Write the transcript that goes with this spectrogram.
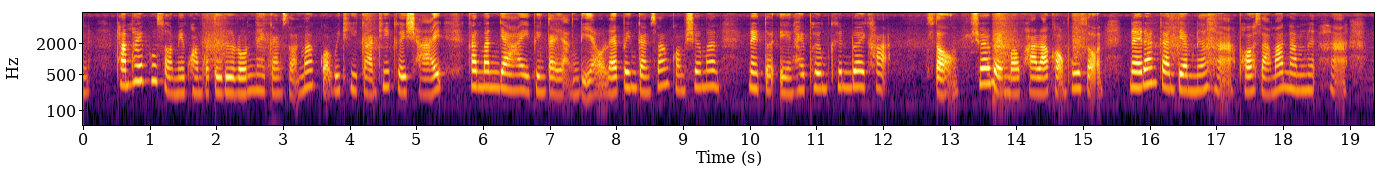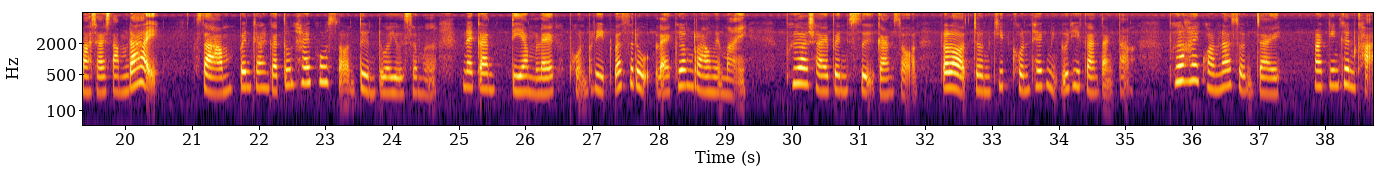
ทำให้ผู้สอนมีความกระตือรือร้นในการสอนมากกว่าวิธีการที่เคยใช้ การบรรยายเพียงแต่อย่างเดียว และเป็นการสร้างความเชื่อมั่นในตัวเองให้เพิ่มขึ้นด้วยค่ะ 2. ช่วยแบ่งเบาภาระของผู้สอน ในด้านการเตรียมเนื้อหา เพราะสามารถนำเนื้อหามาใช้ซ้ำได้ 3. เป็นการกระตุ้นให้ผู้สอนตื่นตัวอยู่เสมอ ในการเตรียมและผลผลิตวัสดุและเครื่องราวใหม่ๆ เพื่อใช้เป็นสื่อการสอน ตลอดจนคิดค้นเทคนิควิธีการต่างๆ เพื่อให้ความน่าสนใจมากยิ่งขึ้นค่ะ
